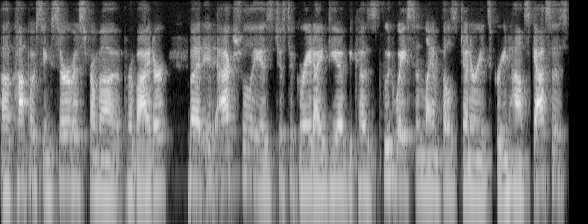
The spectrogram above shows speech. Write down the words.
a composting service from a provider. But it actually is just a great idea because food waste in landfills generates greenhouse gases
